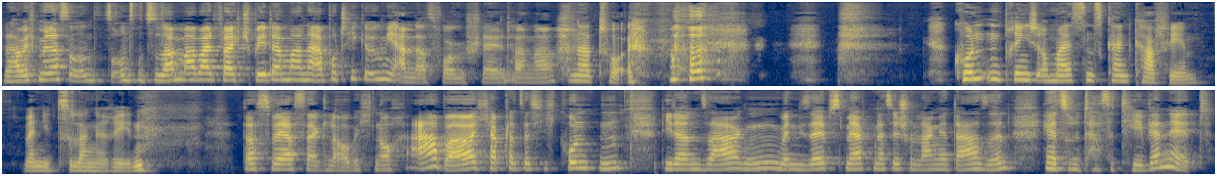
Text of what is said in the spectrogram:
dann habe ich mir das unsere Zusammenarbeit vielleicht später mal in der Apotheke irgendwie anders vorgestellt, Hanna. Na toll. Kunden bringe ich auch meistens keinen Kaffee, wenn die zu lange reden. Das wäre es ja, glaube ich, noch. Aber ich habe tatsächlich Kunden, die dann sagen, wenn die selbst merken, dass sie schon lange da sind, ja, so eine Tasse Tee wäre nett.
